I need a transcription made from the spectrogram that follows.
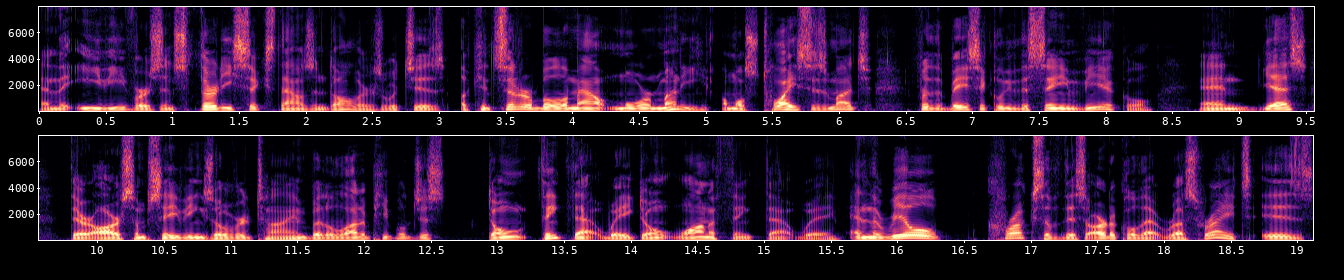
and the EV version's $36,000, which is a considerable amount more money, almost twice as much for the basically the same vehicle. And yes, there are some savings over time, but a lot of people just don't think that way, don't want to think that way. And the real crux of this article that Russ writes is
